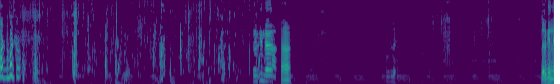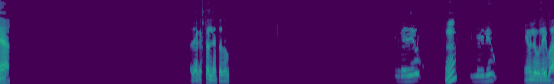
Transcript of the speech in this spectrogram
పట్టు పట్టు. దొరికిందా? దొరికిందా? అది ఎక్స్ట్రా లేవు. ఏం లేవు లేవా?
